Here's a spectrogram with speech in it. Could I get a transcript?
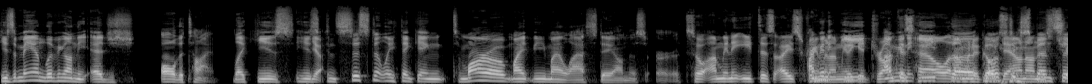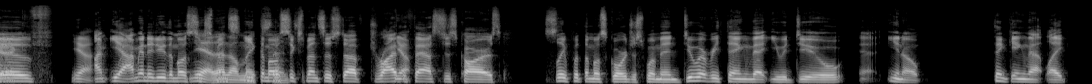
he's a man living on the edge all the time. Like he's he's Yeah. consistently thinking tomorrow might be my last day on this earth. so I'm going to eat this ice cream I'm going to eat- get drunk I'm as gonna hell eat and I'm the going to go most down on this chick. expensive Yeah. I'm, yeah, I'm going to do the most Yeah, that all expensive, eat makes the most expensive stuff, drive Yeah. the fastest cars, sleep with the most gorgeous women, do everything that you would do, uh, you know, thinking that like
